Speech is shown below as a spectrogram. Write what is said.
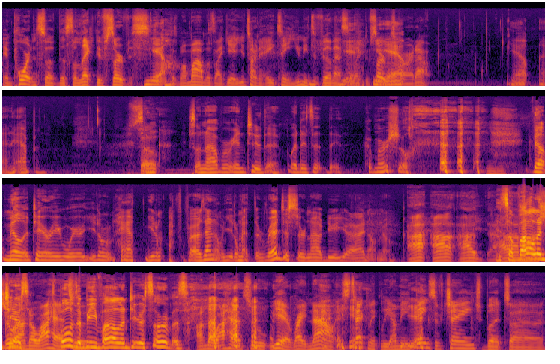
importance of the selective service. Yeah. because my mom was like, "Yeah, you're turning 18. You need to fill that Yeah, selective service yeah. card out." Yep, that happened. So, So, so now we're into the what is it? The commercial Mm-hmm. About military where you don't have you don't as far as I know you don't have to register now, do you? I don't know. I I I It's I'm a volunteer. Sure. I know I had supposed to, to be volunteer service. I know I had to. Yeah, right now it's technically. I mean, Yeah. things have changed, but uh,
